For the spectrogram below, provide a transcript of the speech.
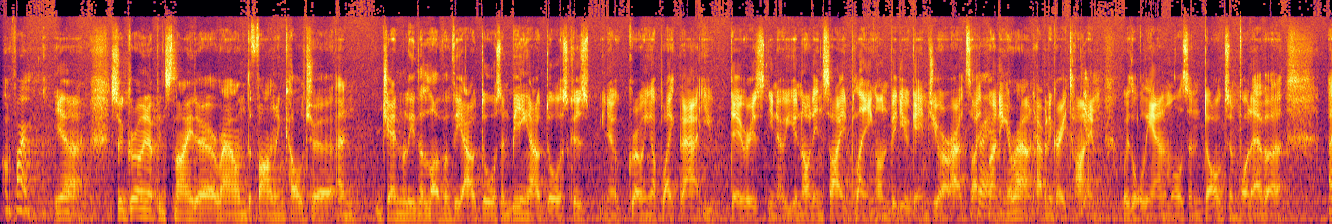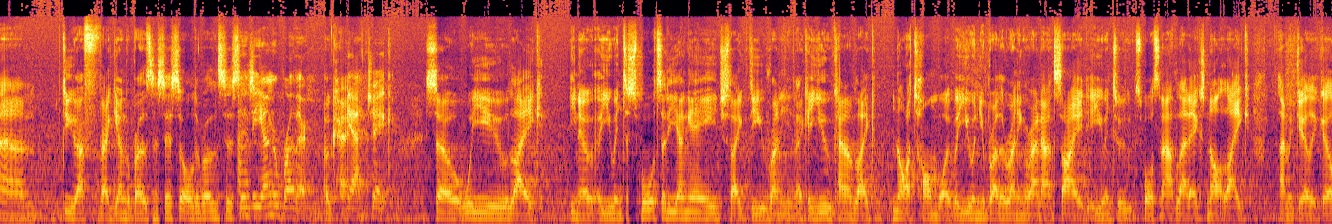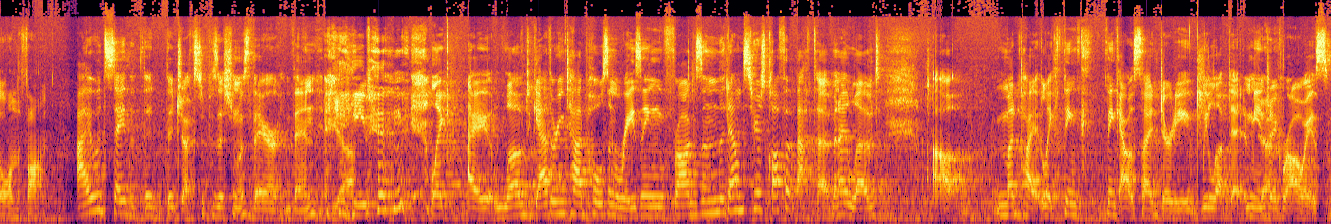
on the farm. Yeah. So growing up in Snyder around the farming culture and generally the love of the outdoors and being outdoors because you know growing up like that you there is you know you're not inside playing on video games you are outside Right. running around having a great time Yeah. with all the animals and dogs and whatever. Um, do you have like younger brothers and sisters, older brothers and sisters? I have a younger brother. Okay. Yeah, Jake. So were you like, you know, are you into sports at a young age? Like, do you run? Like, are you kind of like not a tomboy, but you and your brother running around outside? Are you into sports and athletics? Not like I'm a girly girl on the farm. I would say that the, the juxtaposition was there then. Yeah. Even like I loved gathering tadpoles and raising frogs in the downstairs clawfoot bathtub, and I loved uh, mud pie. Like think think outside dirty. We loved it, and me and Yeah. Jake were always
